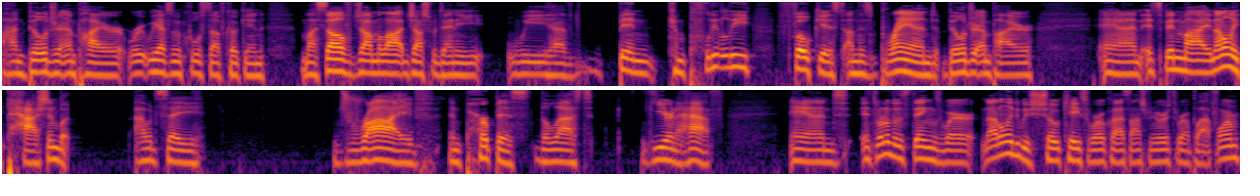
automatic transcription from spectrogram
on Build Your Empire, we have some cool stuff cooking. Myself, John Malott, Joshua Denny, we have been completely focused on this brand, Build Your Empire. And it's been my not only passion, but I would say drive and purpose the last year and a half. And it's one of those things where not only do we showcase world class entrepreneurs through our platform,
